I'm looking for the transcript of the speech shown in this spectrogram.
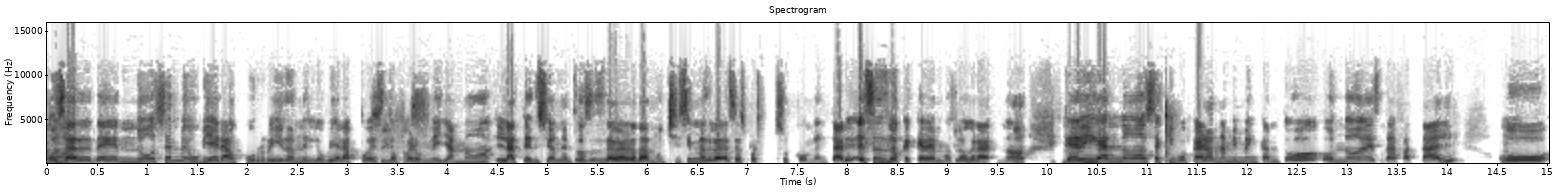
O sea, de, no se me hubiera ocurrido ni lo hubiera puesto, pues pero me llamó la atención. Entonces, de verdad, muchísimas gracias por su comentario. Eso es lo que queremos lograr, ¿no? Que digan, no, se equivocaron, a mí me encantó, o no está fatal, o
